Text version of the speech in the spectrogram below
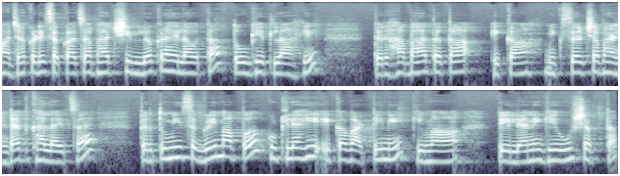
माझ्याकडे सकाळचा भात शिल्लक राहिला होता तो घेतला आहे. तर हा भात आता एका मिक्सरच्या भांड्यात घालायचा आहे. तर तुम्ही सगळी मापं कुठल्याही एका वाटीने किंवा पेल्याने घेऊ शकता.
